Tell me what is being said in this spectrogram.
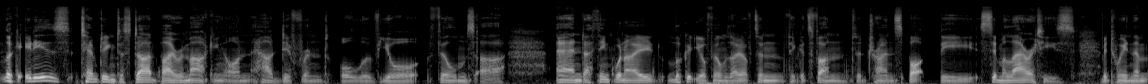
Look, it is tempting to start by remarking on how different all of your films are. And I think when I look at your films, I often think it's fun to try and spot the similarities between them.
